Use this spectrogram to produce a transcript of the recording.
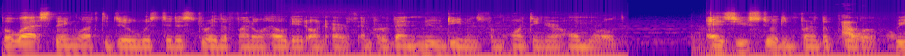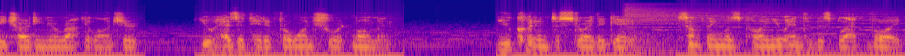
The last thing left to do was to destroy the final Hellgate on Earth and prevent new demons from haunting your homeworld. As you stood in front of the portal, recharging your rocket launcher, you hesitated for one short moment. You couldn't destroy the gate. Something was pulling you into this black void.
